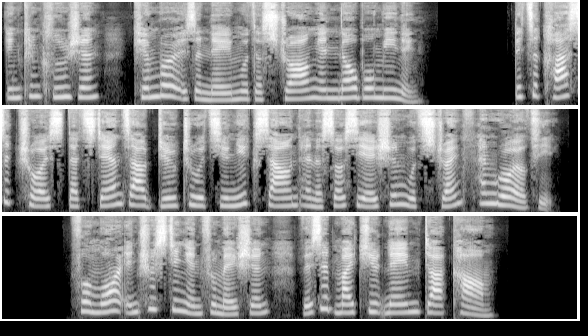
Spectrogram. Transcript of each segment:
In conclusion, Kimber is a name with a strong and noble meaning. It's a classic choice that stands out due to its unique sound and association with strength and royalty. For more interesting information, visit mycutename.com.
